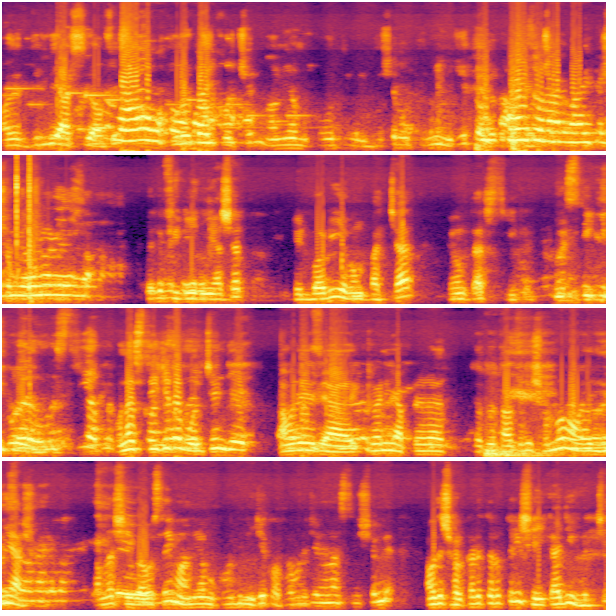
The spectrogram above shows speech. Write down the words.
আমাদের দিল্লি আরসি অফিস পুরোটাই করছেন মাননীয় মুখ্যমন্ত্রীর নির্দেশে এবং তিনি নিজেই তদন্ত ফিরিয়ে নিয়ে আসার ডেড বডি এবং বাচ্চা এবং তার স্ত্রীকে। ওনার স্ত্রী যেটা বলছেন যে আমাদের আহ, একটুখানি আপনারা যত তাড়াতাড়ি সম্ভব আমাদের নিয়ে আসুন। আমরা সেই ব্যবস্থায় মাননীয় মুখ্যমন্ত্রী নিজে কথা বলেছেন ওনার স্ত্রীর সঙ্গে। আমাদের সরকারের তরফ থেকে সেই কাজই হচ্ছে।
